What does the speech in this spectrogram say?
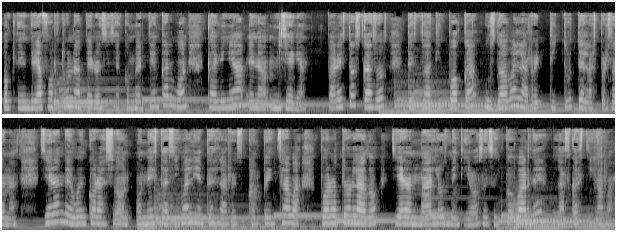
obtendría fortuna, pero si se convertía en carbón, caería en la miseria. Para estos casos, Tezcatlipoca juzgaba la rectitud de las personas. Si eran de buen corazón, honestas y valientes, las recompensaba. Por otro lado, si eran malos, mentirosos y cobardes, las castigaba.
